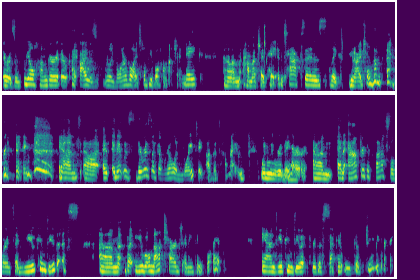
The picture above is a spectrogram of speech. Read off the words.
There was a real hunger. There, I, I was really vulnerable. I told people how much I make um, how much I pay in taxes. Like, you know, I told them everything. And, uh, and, and, it was, there was like a real anointing on the time when we were there. Um, and after the class, the Lord said, You can do this, um, but you will not charge anything for it. And you can do it through the second week of January.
